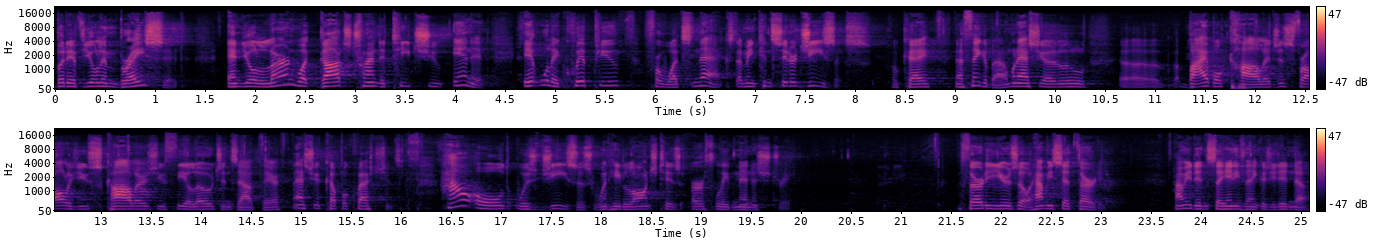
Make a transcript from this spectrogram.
but if you'll embrace it, and you'll learn what God's trying to teach you in it. It will equip you for what's next. I mean, consider Jesus, okay? Now, think about it. I'm going to ask you a little uh, Bible colleges for all of you scholars, you theologians out there. I'll ask you a couple questions. How old was Jesus when he launched his earthly ministry? 30 years old. How many said 30? How many didn't say anything because you didn't know?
